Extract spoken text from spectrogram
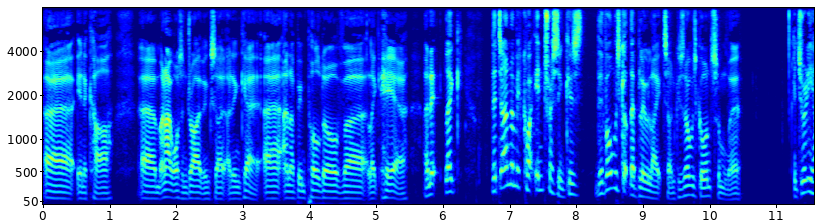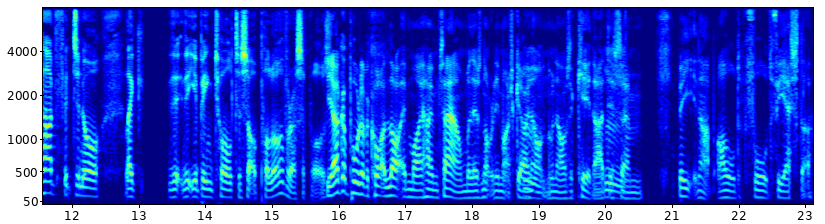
uh, in a car, um, and I wasn't driving, so I, I didn't care. Uh, and I've been pulled over, like, here. And, it like, the dynamic's quite interesting because they've always got their blue lights on because they're always going somewhere. it's really hard for to know like that, that you're being told to sort of pull over. I suppose. Yeah, I got pulled over quite a lot in my hometown where there's not really much going Mm. on. When I was a kid, I had this um, beaten up old Ford Fiesta,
